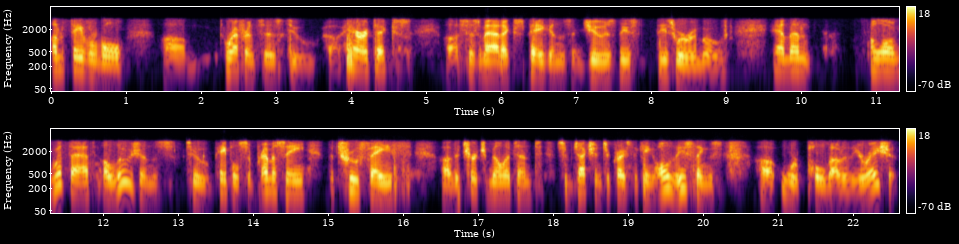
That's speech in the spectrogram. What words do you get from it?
unfavorable um, references to heretics, uh, schismatics, pagans, and Jews. These these were removed, and then along with that, allusions to papal supremacy, the true faith, uh, the church militant, subjection to Christ the King. All of these things uh, were pulled out of the orations.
